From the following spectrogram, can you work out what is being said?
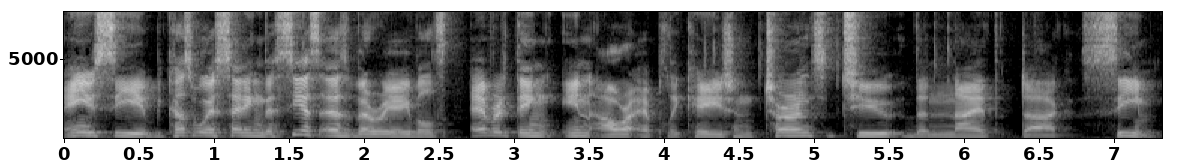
And you see, because we're setting the CSS variables, everything in our application turns to the night dark theme.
